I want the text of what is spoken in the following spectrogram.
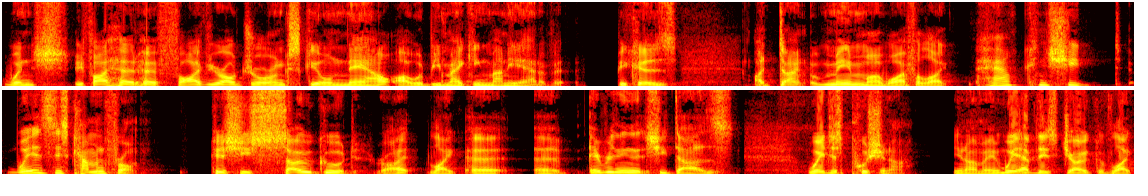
when she, if I had her five year old drawing skill now, I would be making money out of it because I don't. Me and my wife are like, how can she? Where's this coming from? because she's so good, right? Like her, uh, everything that she does, we're just pushing her. You know what I mean? We have this joke of like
